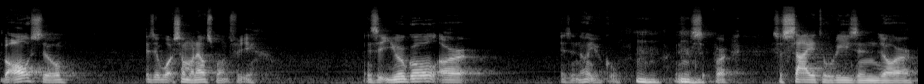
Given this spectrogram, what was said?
But also, is it what someone else wants for you? Is it your goal or is it not your goal? Mm-hmm. Is it for societal reasons or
